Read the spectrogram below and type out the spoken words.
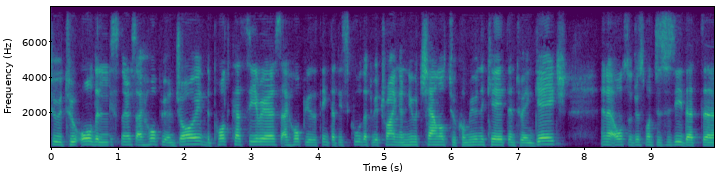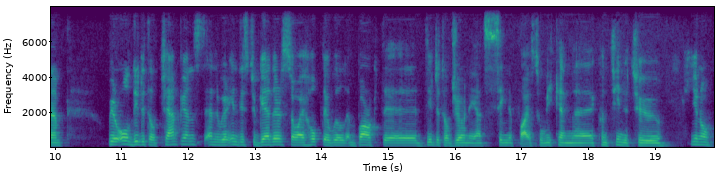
to to all the listeners, I hope you enjoyed the podcast series. I hope you think that it's cool that we're trying a new channel to communicate and to engage. And I also just want to see that um, we're all digital champions and we're in this together. So I hope they will embark the digital journey at Signify so we can uh, continue to, you know,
